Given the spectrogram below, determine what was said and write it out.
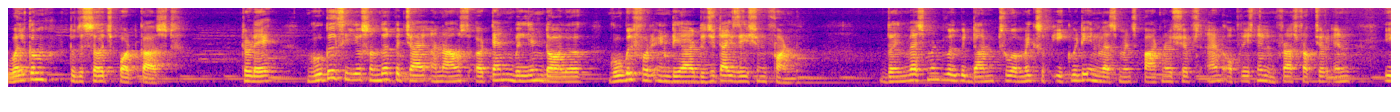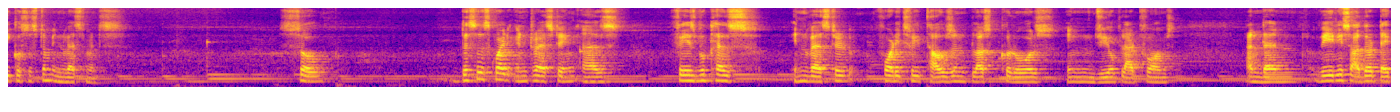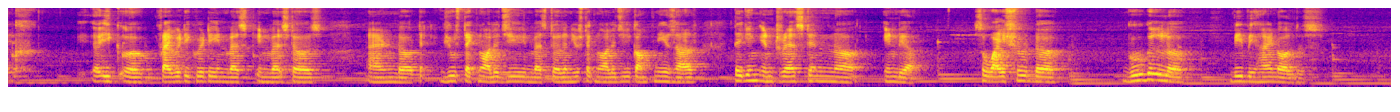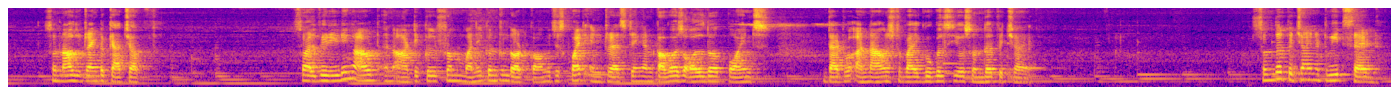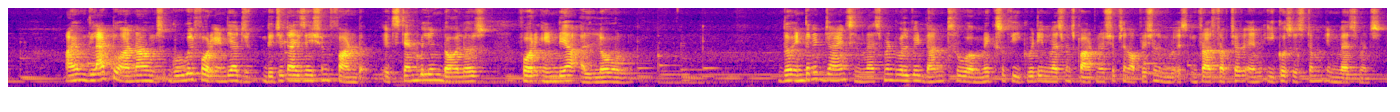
Welcome to the Search Podcast. Today, Google CEO Sundar Pichai announced a $10 billion Google for India digitization fund. The investment will be done through a mix of equity investments, partnerships, and operational infrastructure in ecosystem investments. So, this is quite interesting as Facebook has invested 43,000 plus crores in Jio platforms and then various other tech uh, uh, private equity invest investors and uh, te- use technology investors and use technology companies are taking interest in uh, India. So why should uh, Google uh, be behind all this? So now they're trying to catch up. So I'll be reading out an article from moneycontrol.com which is quite interesting and covers all the points that were announced by Google CEO Sundar Pichai. Sundar Pichai in a tweet said, I am glad to announce Google for India Digitization Fund. It's $10 billion for India alone. The internet giant's investment will be done through a mix of equity investments, partnerships, and operational invest- infrastructure and ecosystem investments.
